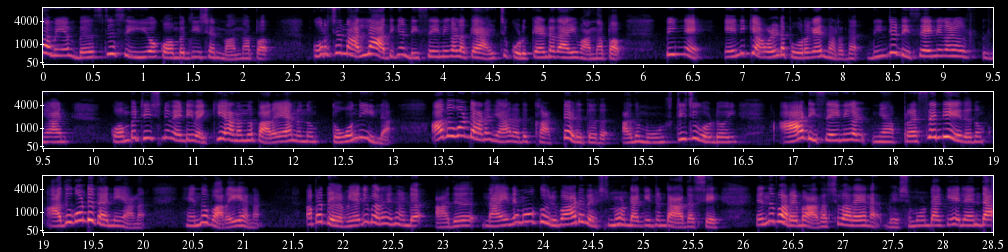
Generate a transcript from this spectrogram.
സമയം ബെസ്റ്റ് സിഇഒ കോമ്പറ്റീഷൻ വന്നപ്പം കുറച്ച് നല്ല അധികം ഡിസൈനുകളൊക്കെ അയച്ചു കൊടുക്കേണ്ടതായി വന്നപ്പം പിന്നെ എനിക്ക് അവളുടെ പുറകെ നടന്ന് നിന്റെ ഡിസൈനുകൾ ഞാൻ കോമ്പറ്റീഷന് വേണ്ടി വെക്കുകയാണെന്ന് പറയാനൊന്നും തോന്നിയില്ല. അതുകൊണ്ടാണ് ഞാനത് കട്ടെടുത്തത്. അത് മോഷ്ടിച്ചു കൊണ്ടുപോയി. ആ ഡിസൈനുകൾ ഞാൻ പ്രസന്റ് ചെയ്തതും അതുകൊണ്ട് തന്നെയാണ് എന്ന് പറയാണ്. അപ്പോൾ ദേവയാനി പറയുന്നുണ്ട് അത് നയനമോക്ക് ഒരുപാട് വിഷമം ഉണ്ടാക്കിയിട്ടുണ്ട് ആദർശേ എന്ന് പറയുമ്പോൾ ആദർശ് പറയാണ് വിഷമം ഉണ്ടാക്കിയാൽ എന്താ?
